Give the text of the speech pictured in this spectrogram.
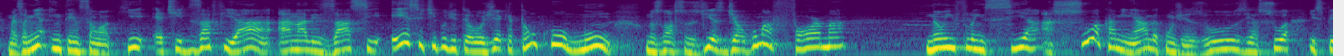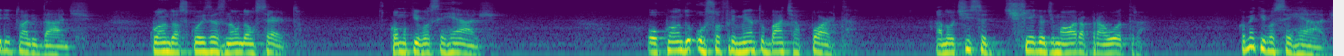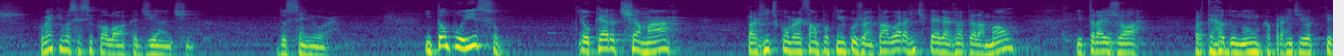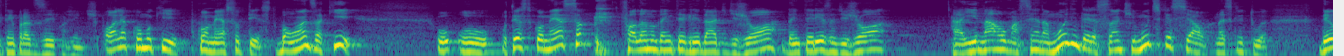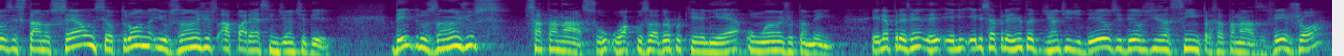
Mas a minha intenção aqui é te desafiar a analisar se esse tipo de teologia que é tão comum nos nossos dias, de alguma forma, não influencia a sua caminhada com Jesus e a sua espiritualidade quando as coisas não dão certo. Como que você reage? Ou quando o sofrimento bate a porta, a notícia chega de uma hora para outra, como é que você reage? Como é que você se coloca diante do Senhor? Então, por isso, eu quero te chamar para a gente conversar um pouquinho com Jó. Então, agora a gente pega Jó pela mão e traz Jó para a terra do nunca, para a gente ver o que ele tem para dizer com a gente. Olha como que começa o texto. Bom, antes aqui, o, o, o texto começa falando da integridade de Jó, da inteireza de Jó, aí narra uma cena muito interessante e muito especial na Escritura. Deus está no céu, em seu trono, e os anjos aparecem diante dele. Dentre os anjos, Satanás, o, o acusador, porque ele é um anjo também. Ele, apresenta, ele, ele, se apresenta diante de Deus e Deus diz assim para Satanás: Vê Jó,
